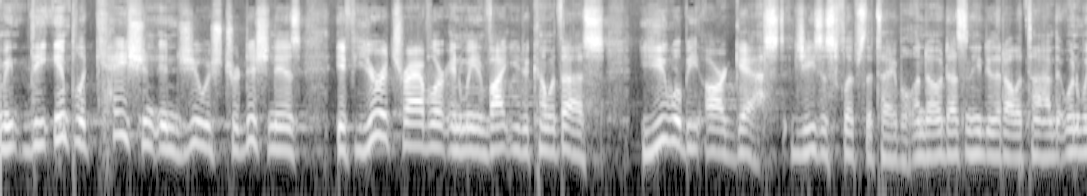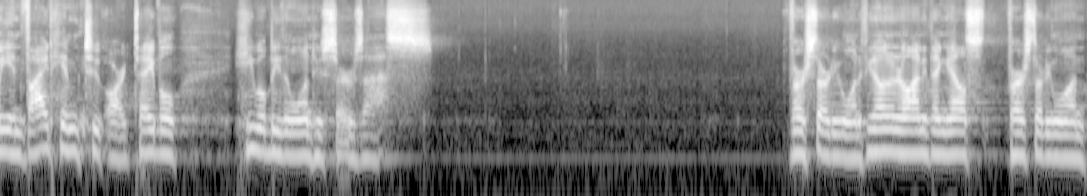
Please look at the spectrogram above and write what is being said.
I mean, the implication in Jewish tradition is if you're a traveler and we invite you to come with us, you will be our guest. Jesus flips the table. And no, doesn't he do that all the time? That when we invite him to our table, he will be the one who serves us. Verse 31. If you don't underline anything else, verse 31.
